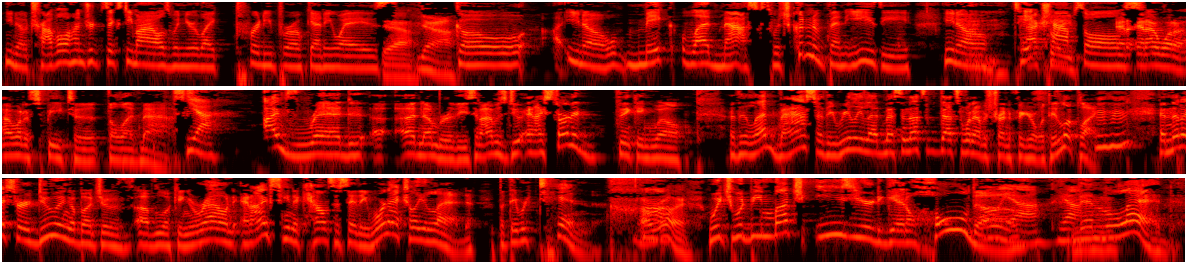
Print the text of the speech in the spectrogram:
you know, travel 160 miles when you're like pretty broke anyways. Yeah. Yeah. Go, Uh, you know, make lead masks, which couldn't have been easy. You know, take Actually, capsules. and, and I want to I want to speak to the lead masks. yeah. I've read a, a number of these, and I was doing, and I started thinking, well, are they lead mass? Are they really lead mass? And that's that's when I was trying to figure out what they look like. Mm-hmm. And then I started doing a bunch of of looking around, and I've seen accounts that say they weren't actually lead, but they were tin. Oh, really? Which would be much easier to get a hold oh, of. Oh, yeah. Yeah. Than mm-hmm. lead.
